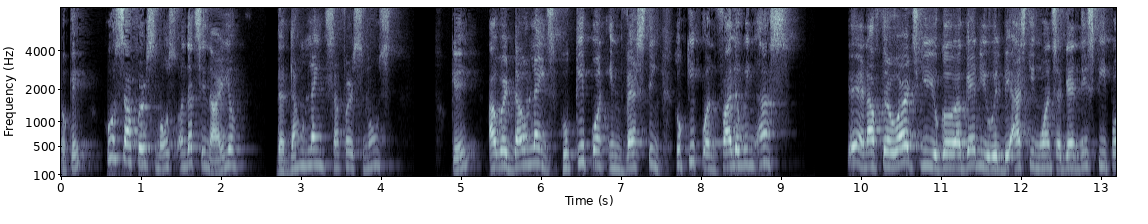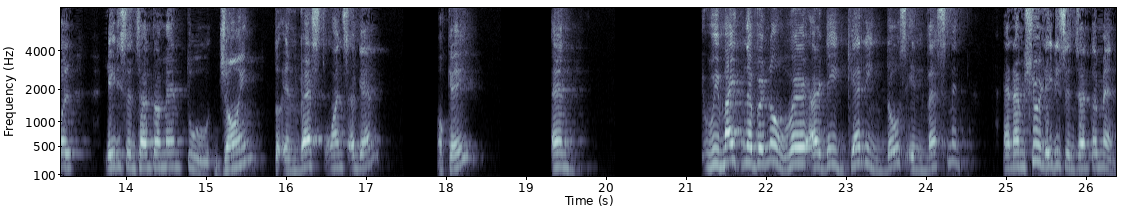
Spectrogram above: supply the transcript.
Okay. Who suffers most on that scenario? The downline suffers most. Okay. Our downlines who keep on investing, who keep on following us. Okay. And afterwards, you, you go again, you will be asking once again these people, ladies and gentlemen, to join, to invest once again. Okay? And we might never know where are they getting those investment. And I'm sure, ladies and gentlemen,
